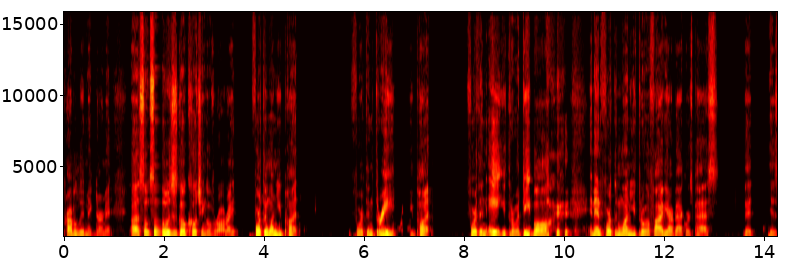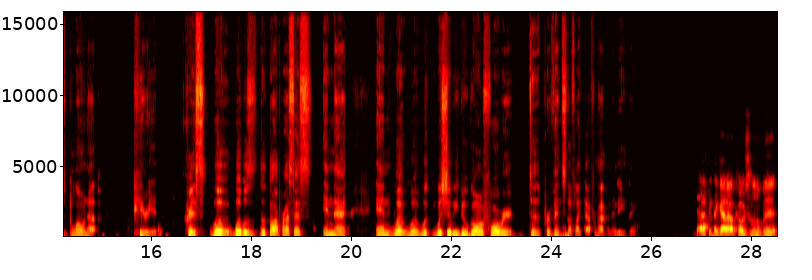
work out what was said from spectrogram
probably McDermott. Uh, so so we'll just go coaching overall, right? Fourth and one, you punt. Fourth and three, you punt. Fourth and eight, you throw a deep ball, and then fourth and one, you throw a five yard backwards pass that is blown up. Period. Chris, what what was the thought process in that, and what what what what should we do going forward to prevent stuff like that from happening? Do you think? Yeah, I think they got out coached a little bit.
